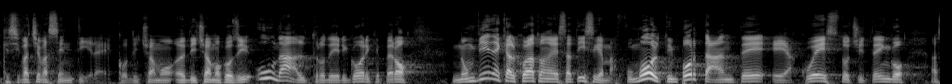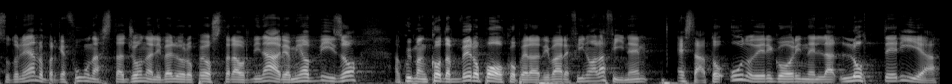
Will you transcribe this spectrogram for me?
che si faceva sentire, ecco, diciamo, eh, diciamo così. Un altro dei rigori che però non viene calcolato nelle statistiche, ma fu molto importante e a questo ci tengo a sottolinearlo perché fu una stagione a livello europeo straordinaria, a mio avviso, a cui mancò davvero poco per arrivare fino alla fine, è stato uno dei rigori nella lotteria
